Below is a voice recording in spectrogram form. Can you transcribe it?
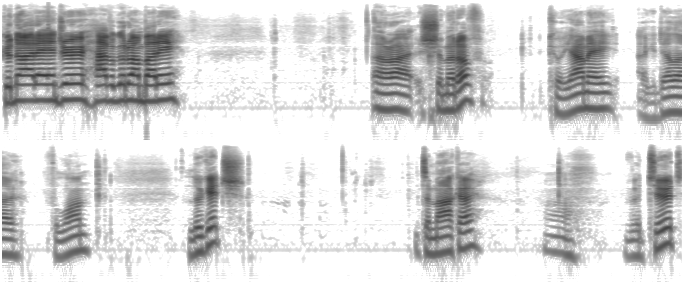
Good night, Andrew. Have a good one, buddy. All right, Shamadov, Koyame, Agudelo, Foulon, Lukic, DeMarco, oh, Vertut.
